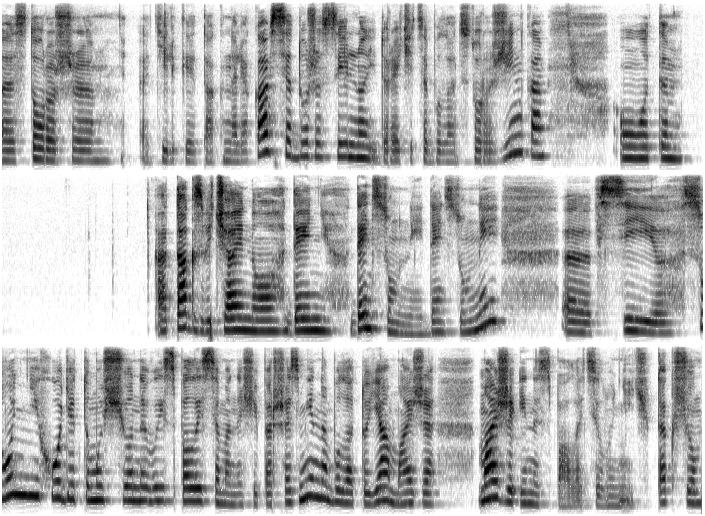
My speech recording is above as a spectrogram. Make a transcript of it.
Е, Сторож е, тільки так налякався дуже сильно, і, до речі, це була сторож жінка. От. А так, звичайно, день, день сумний. День сумний. Е, Всі сонні ходять, тому що не виспалися. У мене ще перша зміна була, то я майже, майже і не спала цілу ніч. Так що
